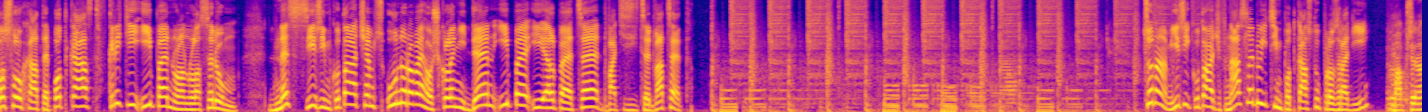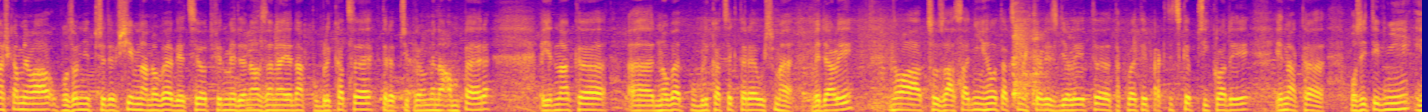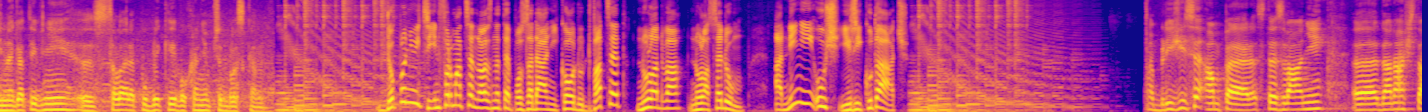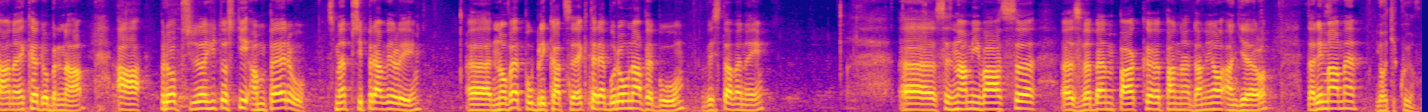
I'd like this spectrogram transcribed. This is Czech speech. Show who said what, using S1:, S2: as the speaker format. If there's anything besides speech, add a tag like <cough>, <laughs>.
S1: Posloucháte podcast v krytí IP007. Dnes s Jiřím Kotáčem z únorového školení Den IP ILPC 2020. Co nám Jiří Kutáč v následujícím podcastu prozradí?
S2: Má přednáška měla upozornit především na nové věci od firmy Denazené, jednak publikace, které připravujeme na Ampere, jednak eh, nové publikace, které už jsme vydali. No a co zásadního, tak jsme chtěli sdělit eh, takové ty praktické příklady, jednak eh, pozitivní i negativní z celé republiky v ochraně před bleskem.
S1: Doplňující informace naleznete po zadání kódu 200207. A nyní už Jiří Kutáč.
S2: Blíží se Ampér, jste zváni eh, na náš stánek do Brna a pro příležitosti Ampéru jsme připravili eh, nové publikace, které budou na webu vystaveny. Eh, seznámí vás s webem pak pan Daniel Anděl. Tady máme, jo, děkuji.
